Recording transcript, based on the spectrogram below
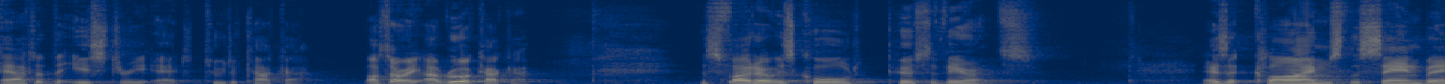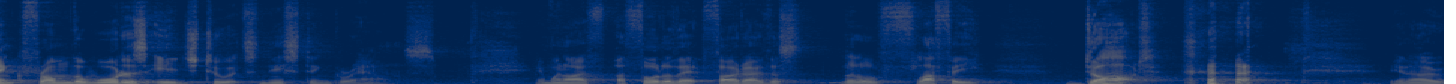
out at the estuary at Tutukaka. Oh, sorry, uh, Ruakaka. This photo is called Perseverance as it climbs the sandbank from the water's edge to its nesting grounds. And when I, I thought of that photo, this little fluffy dot, you know,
